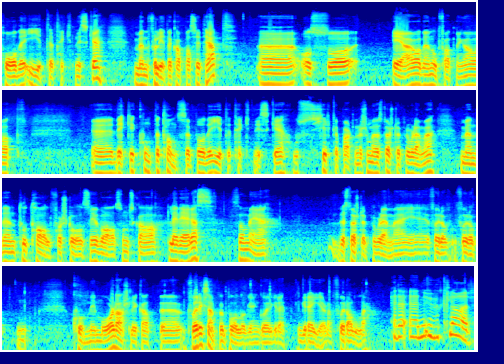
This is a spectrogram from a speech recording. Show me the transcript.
på det IT-tekniske, men for lite kapasitet. Eh, og så er jeg jo av den oppfatninga av at eh, det er ikke kompetanse på det IT-tekniske hos kirkepartner som er det største problemet, men det er en totalforståelse i hva som skal leveres, som er det største problemet for å, for å komme i mål, da, slik at uh, f.eks. pålogging går greier da, for alle. Er det en uklar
